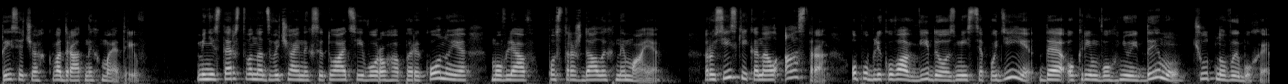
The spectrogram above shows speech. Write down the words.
тисячах квадратних метрів. Міністерство надзвичайних ситуацій ворога переконує, мовляв, постраждалих немає. Російський канал Астра опублікував відео з місця події, де, окрім вогню й диму, чутно вибухи.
